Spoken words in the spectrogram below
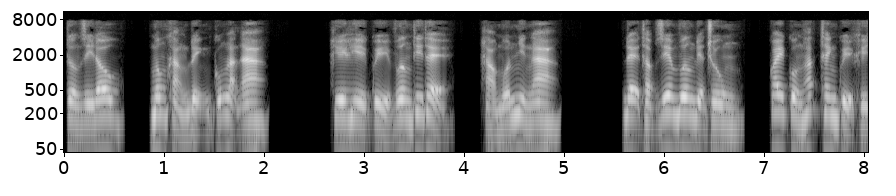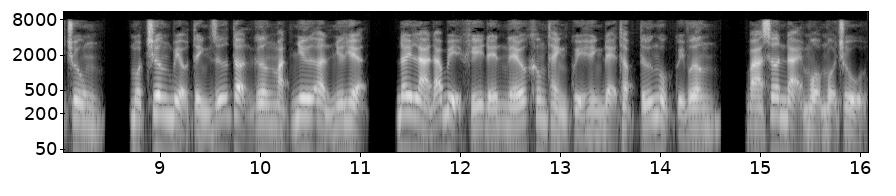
Tưởng gì đâu, mông khẳng định cũng lặn A. Hi hi quỷ vương thi thể, hảo muốn nhìn A. Đệ thập diêm vương điện trung, quay cuồng hắc thanh quỷ khí trung, một chương biểu tình giữ tợn gương mặt như ẩn như hiện, đây là đã bị khí đến nếu không thành quỷ hình đệ thập tứ ngục quỷ vương, bà Sơn đại mộ mộ chủ.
